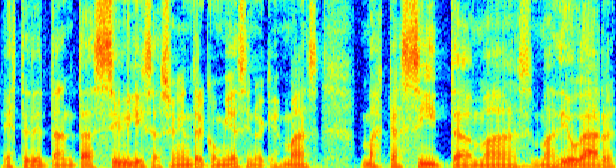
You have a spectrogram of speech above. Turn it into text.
este, de tanta civilización, entre comillas, sino que es más, más casita, más, más de hogar.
